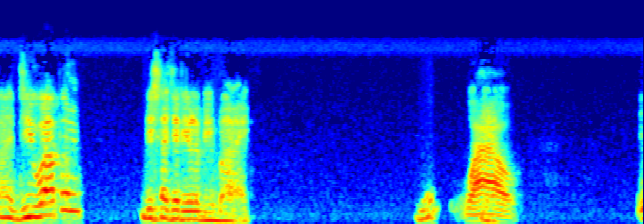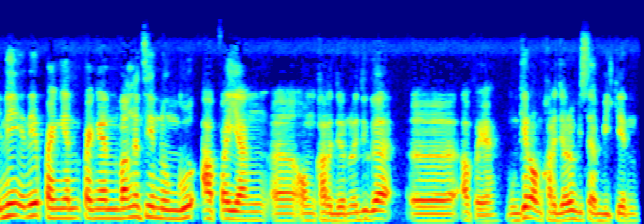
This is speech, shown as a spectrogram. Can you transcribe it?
uh, jiwa pun bisa jadi lebih baik. Wow. Ini ini pengen pengen banget sih nunggu apa yang uh, Om Karjono juga uh, apa ya? Mungkin Om Karjono bisa bikin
